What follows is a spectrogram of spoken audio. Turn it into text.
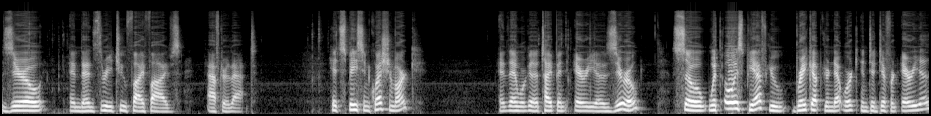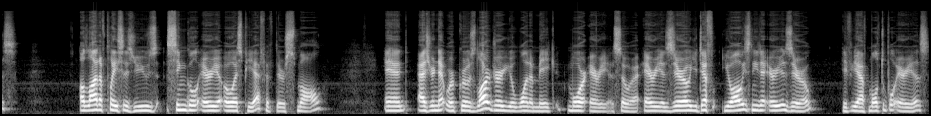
0 and then three 255s after that. Hit space and question mark and then we're going to type in area 0 so with OSPF, you break up your network into different areas. a lot of places use single area OSPF if they're small. And as your network grows larger, you'll want to make more areas. So uh, area zero, you def you always need an area zero if you have multiple areas.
